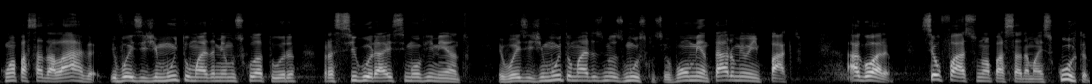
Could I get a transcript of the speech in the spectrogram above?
com uma passada larga, eu vou exigir muito mais a minha musculatura para segurar esse movimento. Eu vou exigir muito mais dos meus músculos, eu vou aumentar o meu impacto. Agora, se eu faço uma passada mais curta,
